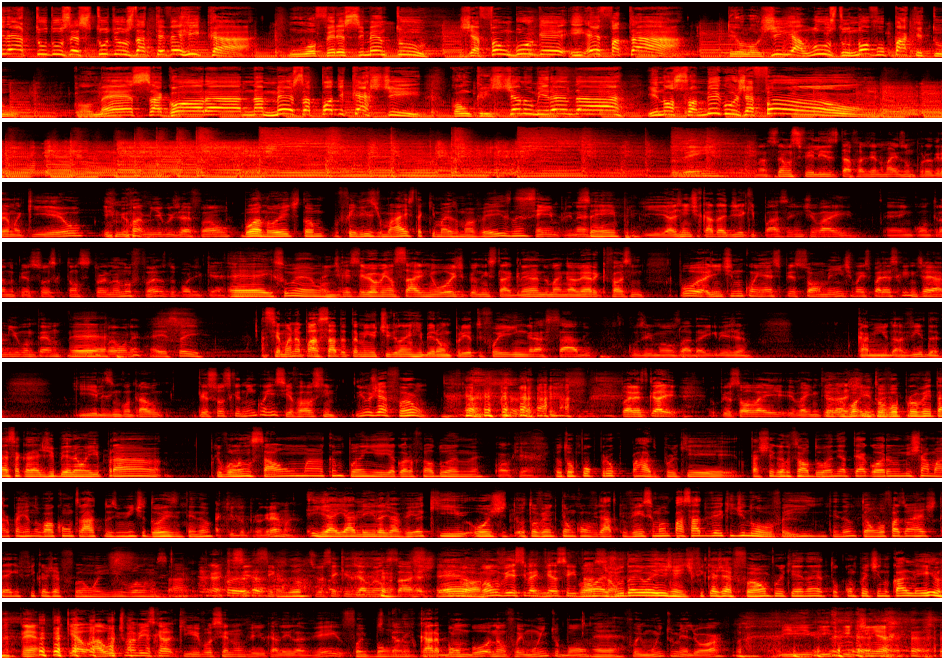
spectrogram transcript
Direto dos estúdios da TV Rica, um oferecimento Jefão Burger e Efatá, Teologia à Luz do Novo Pacto. Começa agora na Mesa Podcast, com Cristiano Miranda e nosso amigo Jefão. Nós estamos felizes de estar fazendo mais um programa aqui, eu e meu amigo Jefão. Boa noite, estamos felizes demais de estar aqui mais uma vez, né? Sempre, né? Sempre. E a gente, cada dia que passa, a gente vai é, encontrando pessoas que estão se tornando fãs do podcast. É, isso mesmo. A gente recebeu mensagem hoje pelo Instagram de uma galera que fala assim: pô, a gente não conhece pessoalmente, mas parece que a gente já é amigo há um tempo, É, tempão, né? é isso aí. A semana passada também eu tive lá em Ribeirão Preto e foi engraçado com os irmãos lá da igreja Caminho da Vida, que eles encontravam pessoas que eu nem conhecia, falavam assim, e o Jefão? Parece que aí, o pessoal vai, vai Então, interagir. eu vou, então eu vou aproveitar essa galera de Ribeirão aí pra. Porque eu vou lançar uma campanha aí agora no final do ano, né? Qual que é? Eu tô um pouco preocupado, porque tá chegando o final do ano e até agora não me chamaram para renovar o contrato 2022, entendeu? Aqui do programa? E aí a Leila já veio aqui, hoje eu tô vendo que tem um convidado que veio, semana passada veio aqui de novo. Falei, entendeu? Então eu vou fazer uma hashtag Fica Jefão aí, vou lançar. É, se, se- se você quiser lançar a hashtag, É, ó. vamos ver se vai ter aceitação. Vamos, ajuda eu aí, gente. Fica Jefão, porque, né, tô competindo com a Leila. É, porque a, a última vez que, a- que você não veio, que a Leila veio... Foi bom, né, Cara, bombou. Não, foi muito bom. É. Foi muito melhor. E, e- e tinha...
